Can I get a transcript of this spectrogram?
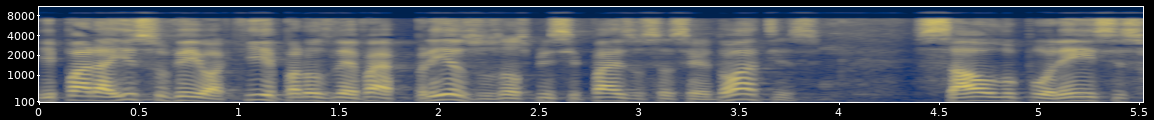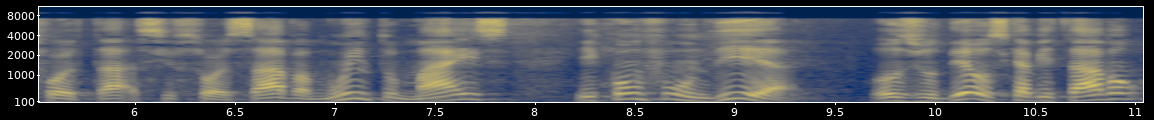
E para isso veio aqui, para os levar presos aos principais dos sacerdotes? Saulo, porém, se, se esforçava muito mais e confundia os judeus que habitavam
